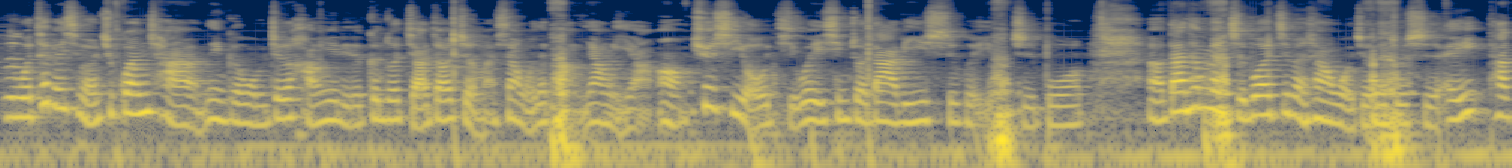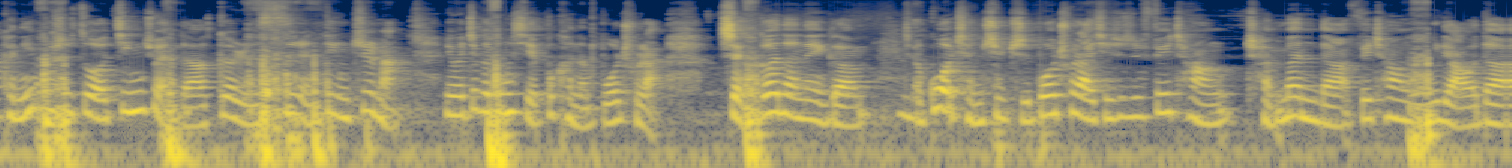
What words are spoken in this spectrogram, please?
我特别喜欢去观察那个我们这个行业里的更多佼佼者嘛，像我的榜样一样啊，确实有几位星座大 V 是会有直播啊，但他们的直播基本上我觉得就是，哎，他肯定不是做精准的个人私人定制嘛，因为这个东西也不可能播出来，整个的那个过程去直播出来，其实是。非常沉闷的，非常无聊的，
